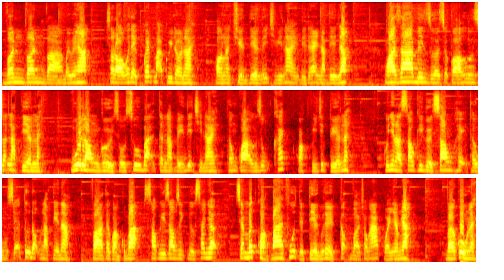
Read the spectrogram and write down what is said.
vân vân và mười mười ha sau đó có thể quét mã QR này hoặc là chuyển tiền địa chỉ ví này để tiến hành nạp tiền nhá ngoài ra bên dưới sẽ có hướng dẫn nạp tiền này. Vui lòng gửi số xu bạn cần nạp đến địa chỉ này thông qua ứng dụng khách hoặc ví trực tuyến này. Cũng như là sau khi gửi xong hệ thống sẽ tự động nạp tiền nào và tài khoản của bạn sau khi giao dịch được xác nhận sẽ mất khoảng 3 phút để tiền có thể cộng vào trong app của anh em nha. Và cuối cùng này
